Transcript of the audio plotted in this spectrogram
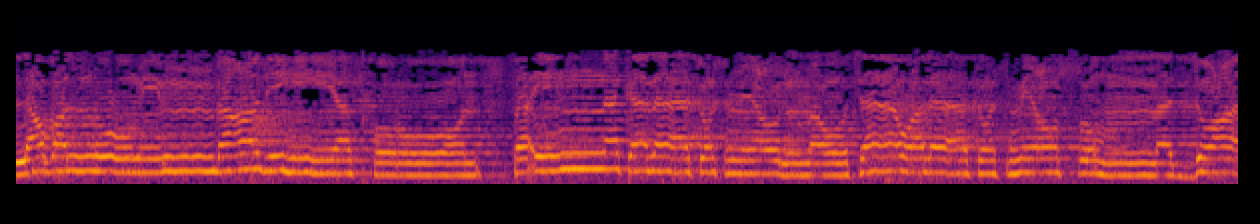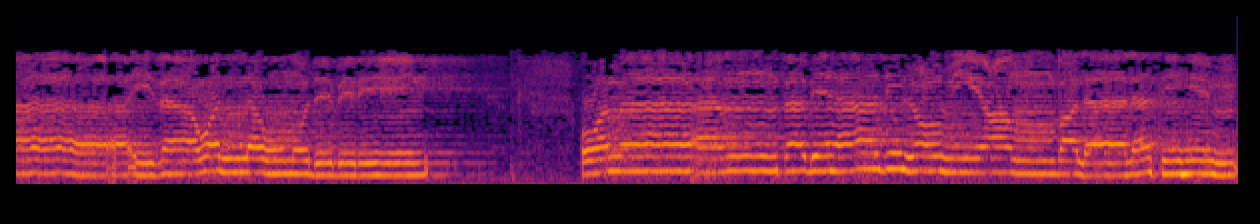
لظلوا من بعده يكفرون فإنك لا تسمع الموتى ولا تسمع الصم الدعاء إذا ولوا مدبرين وما أنت بهاد العمي عن ضلالتهم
